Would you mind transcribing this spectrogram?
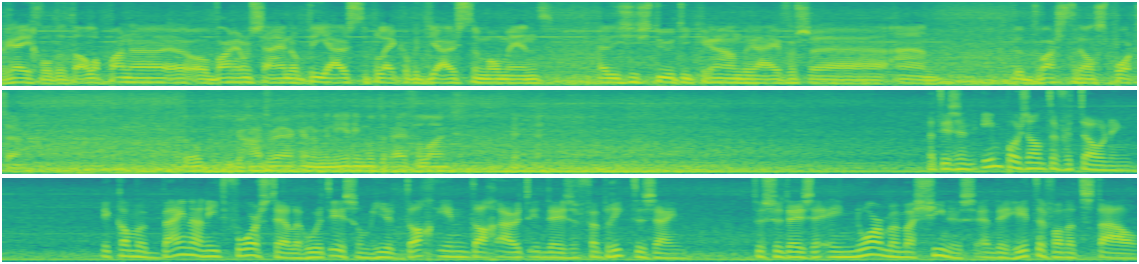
regelt. Dat alle pannen warm zijn op de juiste plek, op het juiste moment. Dus je stuurt die kraandrijvers aan. De dwarstransporten. Die hardwerkende meneer die moet er even langs. Het is een imposante vertoning. Ik kan me bijna niet voorstellen hoe het is om hier dag in dag uit in deze fabriek te zijn. Tussen deze enorme machines en de hitte van het staal.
